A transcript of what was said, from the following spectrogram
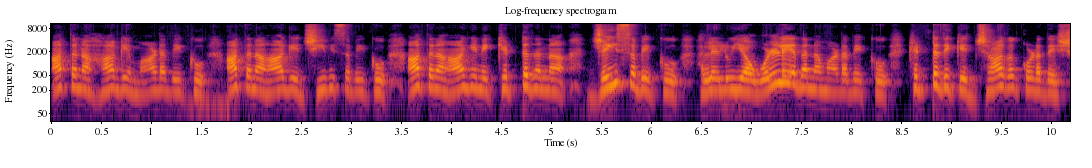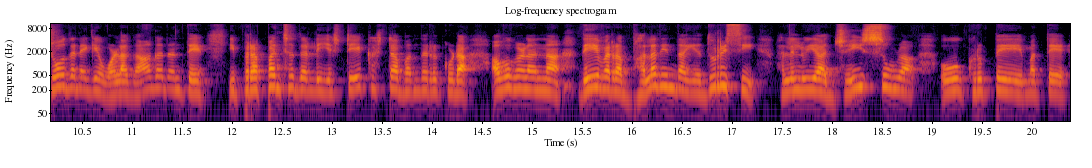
ಆತನ ಹಾಗೆ ಮಾಡಬೇಕು. ಆತನ ಹಾಗೆ ಜೀವಿಸಬೇಕು. ಆತನ ಹಾಗೆಯೇ ಕೆಟ್ಟದನ್ನು ಜಯಿಸಬೇಕು. ಅಲ್ಲೆಲ್ಲೂಯ್ಯ ಒಳ್ಳೆಯದನ್ನು ಮಾಡಬೇಕು. ಕೆಟ್ಟದಕ್ಕೆ ಜಾಗ ಕೊಡದೆ ಶೋಧನೆಗೆ ಒಳಗಾಗದಂತೆ ಈ ಪ್ರಪಂಚದಲ್ಲಿ ಎಷ್ಟೇ ಕಷ್ಟ ಬಂದರೂ ಕೂಡ ಅವುಗಳನ್ನು ದೇವರ ಬಲದಿಂದ ಎದುರಿಸಿ ಹಲಲುಯ ಜಯಿಸುವ, ಓ ಕೃಪೆ ಮತ್ತು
